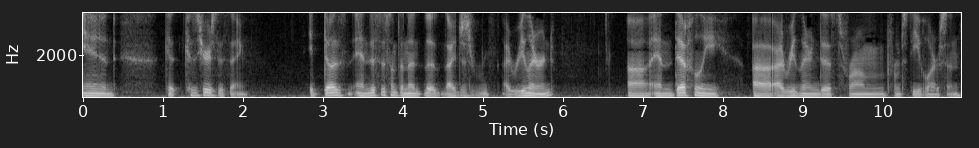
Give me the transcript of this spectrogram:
And because here's the thing, it does, and this is something that, I just I relearned, uh, and definitely uh, I relearned this from from Steve Larsen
